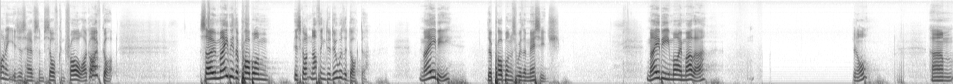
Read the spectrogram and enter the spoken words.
why don't you just have some self control like I've got? So maybe the problem has got nothing to do with the doctor. Maybe the problem's with a message. Maybe my mother, you know, um,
